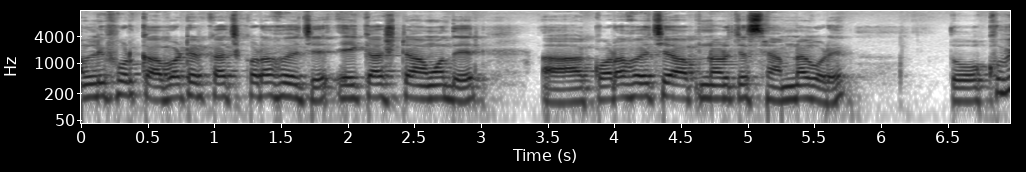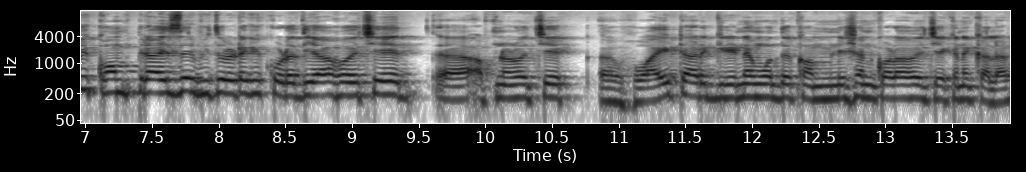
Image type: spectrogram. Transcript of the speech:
অনলি ফর কাবার্টের কাজ করা হয়েছে। এই কাজটা আমাদের করা হয়েছে আপনার হচ্ছে শ্যামনগরে। তো খুবই কম প্রাইসের ভিতরে এটাকে করে দেওয়া হয়েছে। আপনার হচ্ছে হোয়াইট আর গ্রিনের মধ্যে কম্বিনেশন করা হয়েছে এখানে কালার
